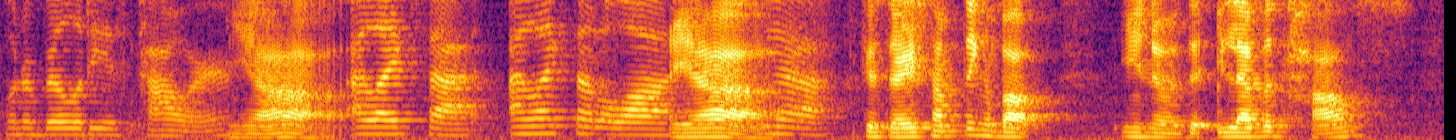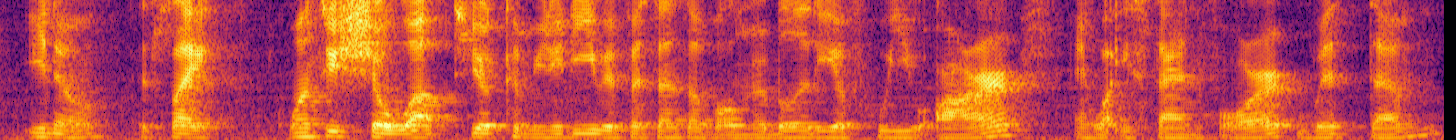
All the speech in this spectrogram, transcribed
Vulnerability is power. Yeah. I like that. I like that a lot. Yeah. Yeah. Because there is something about, you know, the 11th house, you know, it's like once you show up to your community with a sense of vulnerability of who you are and what you stand for with them,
